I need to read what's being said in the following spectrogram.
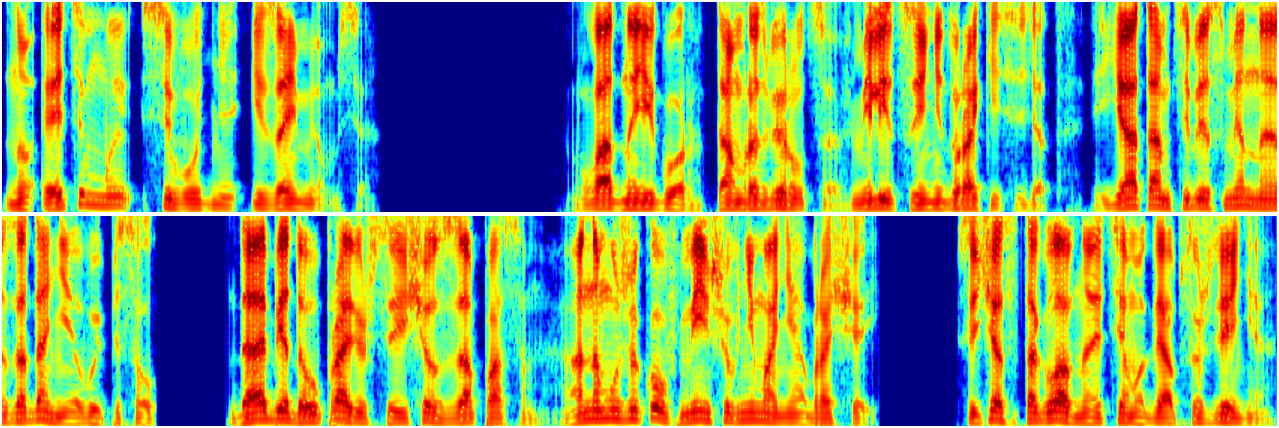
Но этим мы сегодня и займемся. Ладно, Егор, там разберутся. В милиции не дураки сидят. Я там тебе сменное задание выписал. До обеда управишься еще с запасом, а на мужиков меньше внимания обращай. Сейчас это главная тема для обсуждения.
